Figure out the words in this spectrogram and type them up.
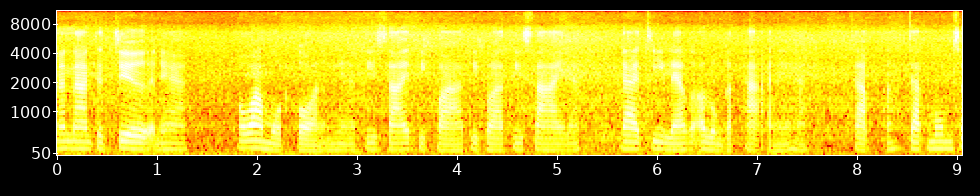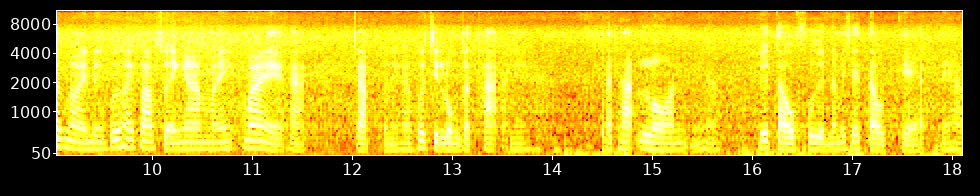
นานๆจะเจอเนี่ยค่ะเพราะว่าหมดก่อนอย่างเงี้ยตีซ้ายตีขวาตีขวาตีซ้ายนะได้ที่แล้วก็เอาลงกระทะเนี่ยค่ะ จับจัดมุมสักหน่อยหนึ่งเพื่อให้ความสวยงามไหมไม่ค่ะ จับนะคะเพื่อจะลงกระทะเนี่ยค่ะกระทะร้อนนะคะด้วยเตาฟืนนะไม่ใช่เตาแก๊สนะคะ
